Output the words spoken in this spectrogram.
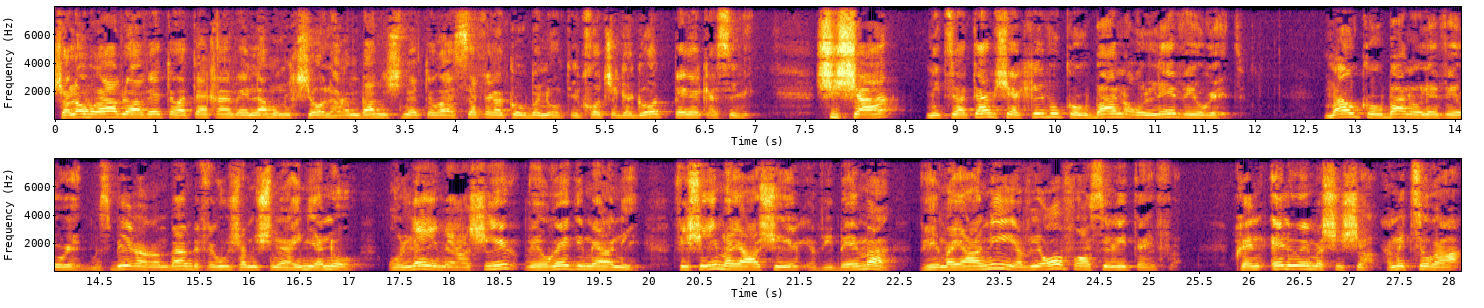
שלום רב לא אוהב את תורתך ואין למו מכשול, הרמב"ם משנה תורה, ספר הקורבנות, הלכות שגגות, פרק עשירי. שישה, מצוותם שיקריבו קורבן עולה ויורד. מהו קורבן עולה ויורד? מסביר הרמב"ם בפירוש המשנה, עניינו עולה מהעשיר ויורד עם העני. כפי שאם היה עשיר יביא בהמה, ואם היה עני יביא עוף או עשירית היפה. ובכן אלו הם השישה, המצורע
